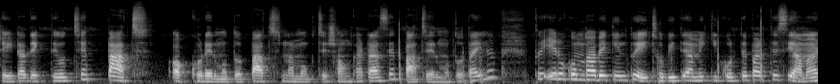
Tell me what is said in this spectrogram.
সেইটা দেখতে হচ্ছে পাঁচ অক্ষরের মতো, পাঁচ নামক যে সংখ্যাটা আছে, পাঁচের মতো, তাই না? তো এরকমভাবে কিন্তু এই ছবিতে আমি কি করতে পারতেছি? আমার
